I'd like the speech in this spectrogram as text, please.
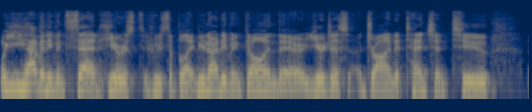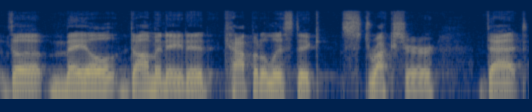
Well, you haven't even said here's who's to blame. You're not even going there. You're just drawing attention to the male dominated capitalistic structure that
